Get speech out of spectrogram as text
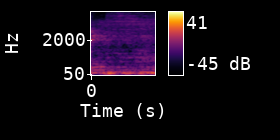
please.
